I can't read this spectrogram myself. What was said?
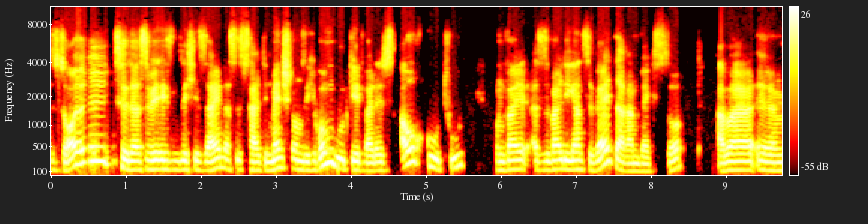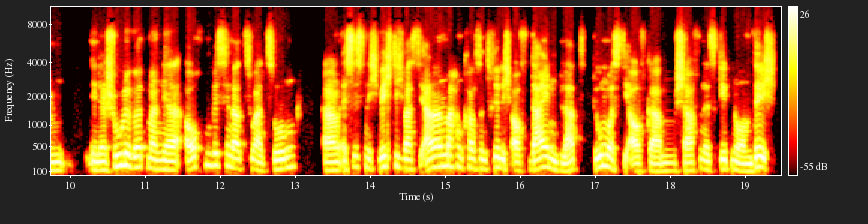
sollte das Wesentliche sein, dass es halt den Menschen um sich herum gut geht, weil es auch gut tut und weil, also weil die ganze Welt daran wächst, so. Aber ähm, in der Schule wird man ja auch ein bisschen dazu erzogen, ähm, es ist nicht wichtig, was die anderen machen, konzentriere dich auf dein Blatt, du musst die Aufgaben schaffen, es geht nur um dich.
